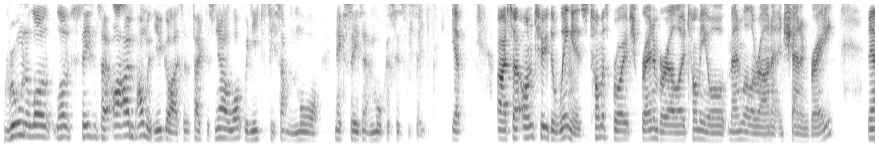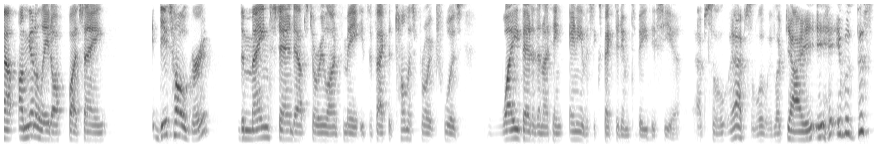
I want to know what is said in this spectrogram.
ruin a lot of, lot of seasons. So I'm, I'm with you guys. The fact is, you know what, we need to see something more next season and more consistency. Yep. All right, so on to the wingers Thomas Broich, Brandon Borrello, Tommy Oar, Manuel Arana, and Shannon Brady. Now, I'm going to lead off by saying this whole group, the main standout storyline for me is the fact that Thomas Broich was way better than I think any of us expected him to be this year. Absolutely, absolutely. Like, yeah, it, it, was this,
